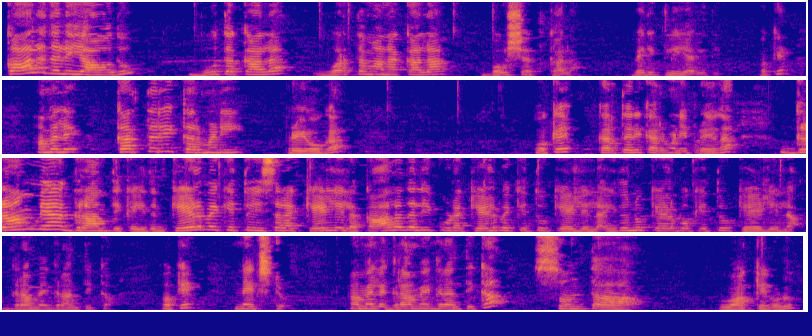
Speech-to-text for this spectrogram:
ಕಾಲದಲ್ಲಿ ಯಾವುದು? ಭೂತಕಾಲ, ವರ್ತಮಾನ ಕಾಲ, ಭವಿಷ್ಯತ್ ಕಾಲ. ವೆರಿ ಕ್ಲಿಯರ್ ಇದೆ. ಓಕೆ ಆಮೇಲೆ ಕರ್ತರಿ ಕರ್ಮಣಿ ಪ್ರಯೋಗ. ಓಕೆ ಕರ್ತರಿ ಕರ್ಮಣಿ ಪ್ರಯೋಗ. ಗ್ರಾಮ್ಯ ಗ್ರಾಂತಿಕ ಇದನ್ನು ಕೇಳಬೇಕಿತ್ತು ಈ ಸಲ ಕೇಳಲಿಲ್ಲ. ಕಾಲದಲ್ಲಿ ಕೂಡ ಕೇಳಬೇಕಿತ್ತು, ಕೇಳಲಿಲ್ಲ. ಇದನ್ನು ಕೇಳಬೇಕಿತ್ತು, ಕೇಳಲಿಲ್ಲ. ಗ್ರಾಮ್ಯ ಗ್ರಾಂತಿಕ ಓಕೆ ನೆಕ್ಸ್ಟ್ ಆಮೇಲೆ ಗ್ರಾಮ್ಯ ಗ್ರಾಂಥಿಕ ಸ್ವಂತ ವಾಕ್ಯಗಳು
